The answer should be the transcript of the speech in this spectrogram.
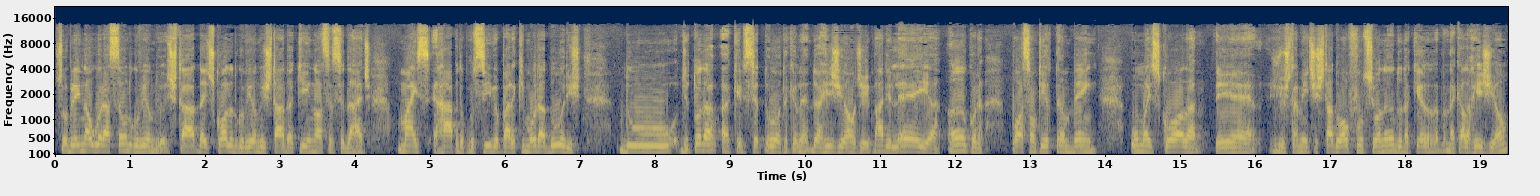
sobre a inauguração do governo do Estado, da escola do governo do Estado aqui em nossa cidade, mais rápido possível, para que moradores do, de todo aquele setor, daquele, da região de Marileia, Âncora, possam ter também uma escola é, justamente estadual funcionando naquela, naquela região.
